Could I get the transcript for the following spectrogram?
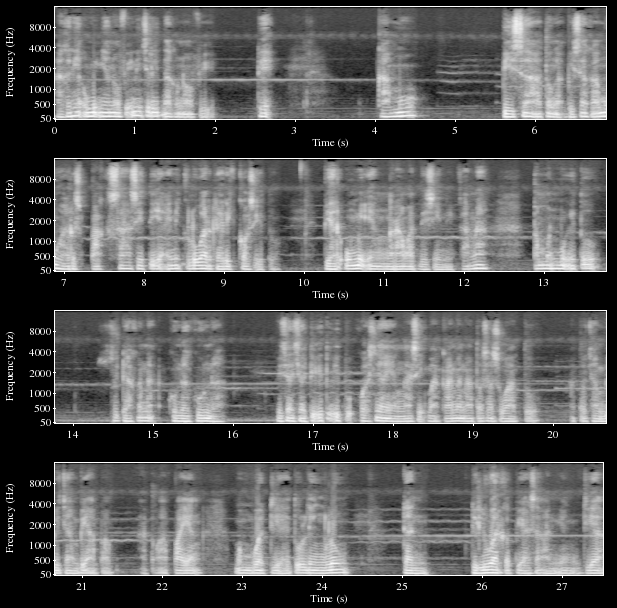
akhirnya umiknya Novi ini cerita ke Novi dek kamu bisa atau nggak bisa kamu harus paksa si Tia ini keluar dari kos itu biar Umi yang ngerawat di sini karena temenmu itu sudah kena guna-guna. Bisa jadi itu ibu kosnya yang ngasih makanan atau sesuatu atau jambi-jambi apa atau apa yang membuat dia itu linglung dan di luar kebiasaan yang dia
